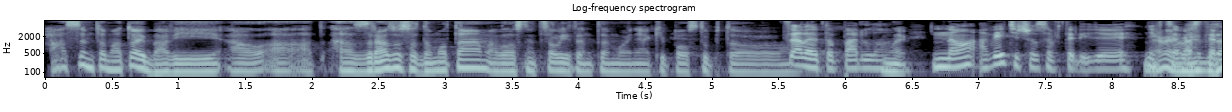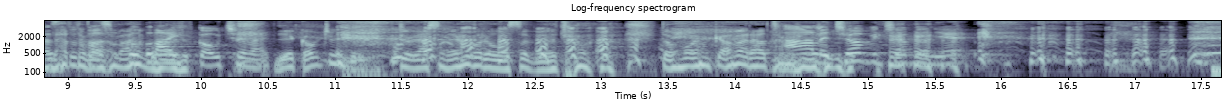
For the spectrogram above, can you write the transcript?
a sem to ma to aj baví a, a, a zrazu sa domotám a vlastne celý ten, ten môj nejaký postup to... Celé to padlo. Ne. No a viete, čo sa vtedy deje? Nechcem neviem, vás teraz to vás mám, live coachovať. Nie, coachujte. Ja som nehovoril o sebe, to, to mojom kamarátom. Ale čo by, čo by nie.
